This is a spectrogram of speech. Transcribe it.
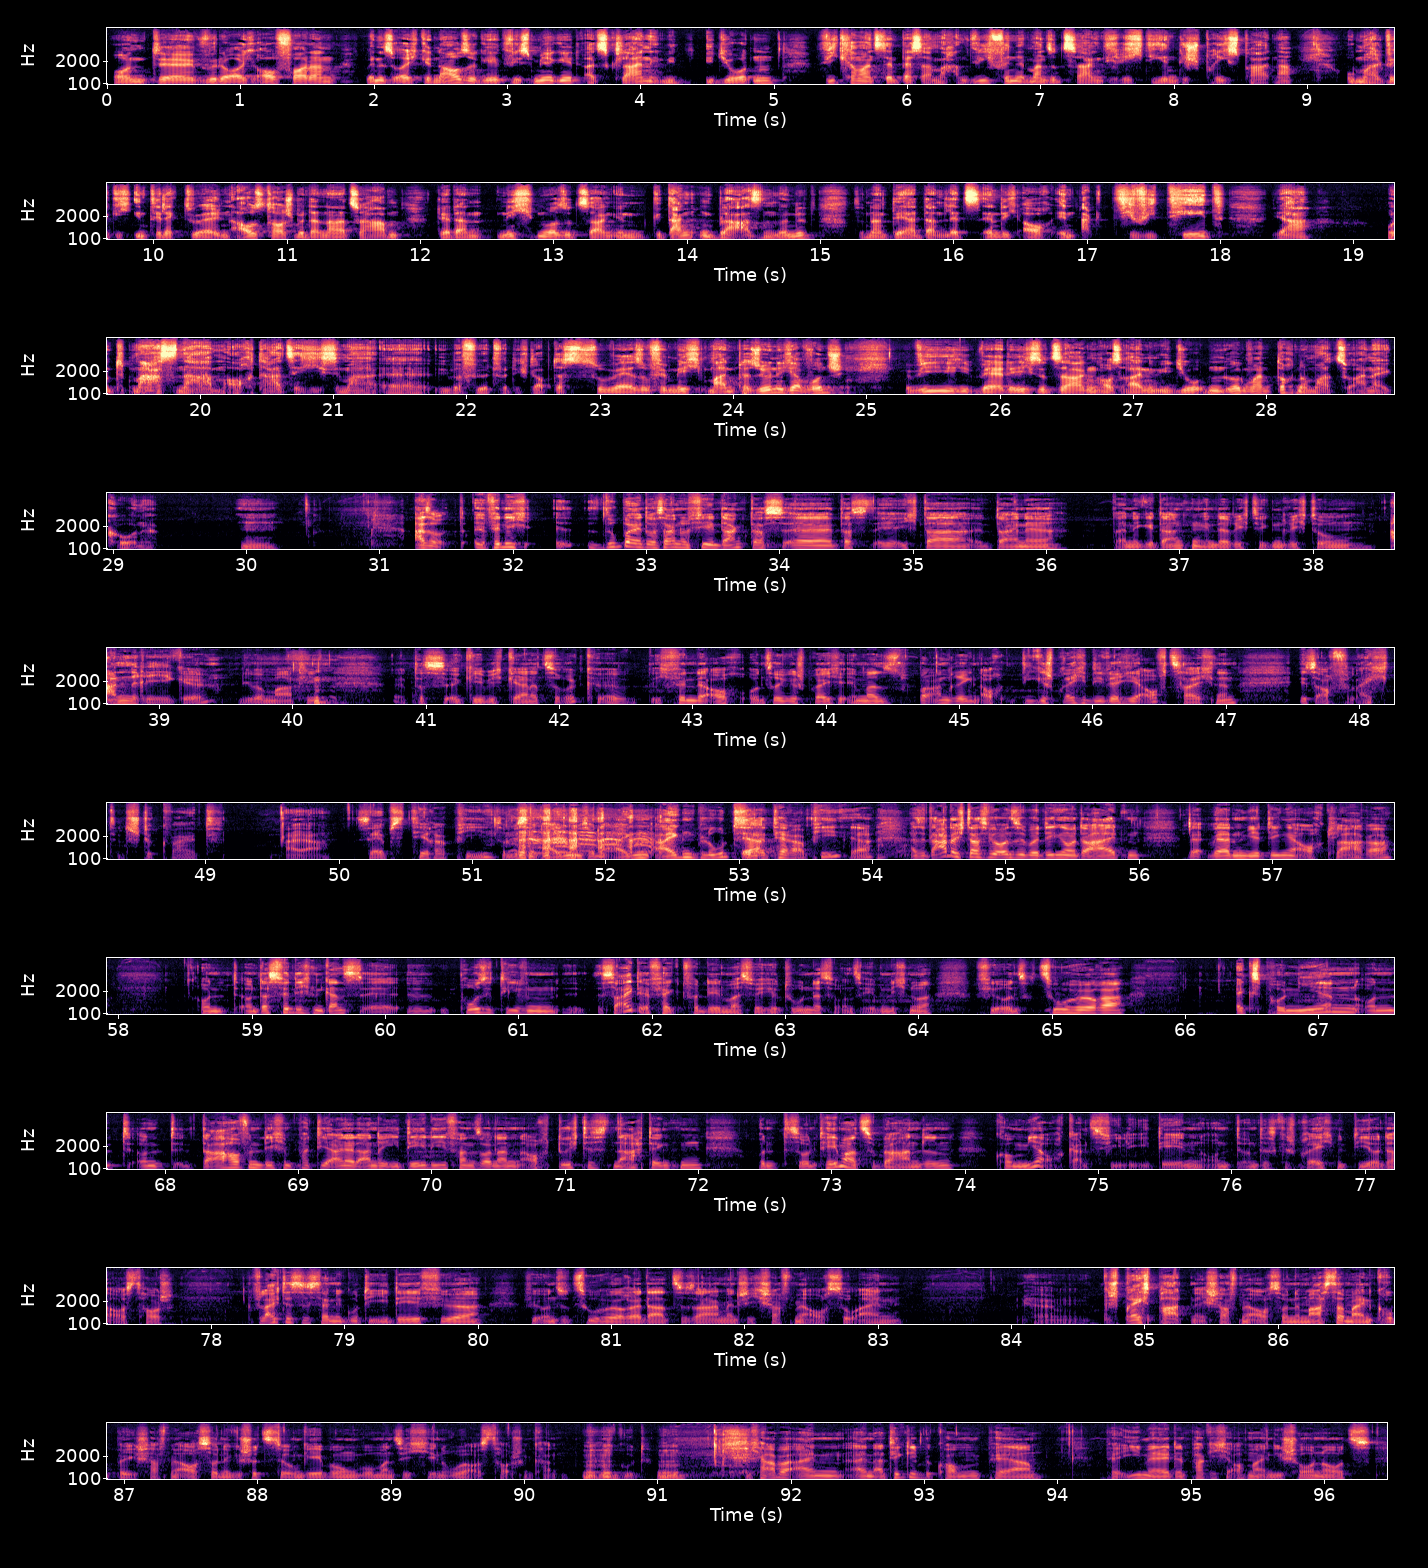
und äh, würde euch auffordern, wenn es euch genauso geht, wie es mir geht, als kleine Idioten, wie kann man es denn besser machen? Wie findet man sozusagen die richtigen Gesprächspartner, um halt wirklich intellektuellen Austausch miteinander zu haben, der dann nicht nur sozusagen in Gedankenblasen mündet, sondern der dann letztendlich auch in Aktivität, ja, und Maßnahmen auch tatsächlich immer äh, überführt wird. Ich glaube, das wäre so für mich mein persönlicher Wunsch. Wie werde ich sozusagen aus einem Idioten irgendwann doch nochmal zu einer Ikone? Mhm. Also, finde ich äh, super interessant und vielen Dank, dass, äh, dass ich da deine, deine Gedanken in der richtigen Richtung anrege, lieber Martin. Das äh, gebe ich gerne zurück. Ich finde auch unsere Gespräche immer super anregend. Auch die Gespräche, die wir hier aufzeichnen, ist auch vielleicht ein Stück weit, naja, Selbsttherapie, so ein bisschen Eigen, so eine Eigen, Eigenbluttherapie. Ja. ja. Also dadurch, dass wir uns über Dinge unterhalten, werden mir Dinge auch klarer. Und, und das finde ich einen ganz äh, positiven Side-Effekt von dem, was wir hier tun, dass wir uns eben nicht nur für unsere Zuhörer exponieren und, und da hoffentlich die eine oder andere Idee liefern, sondern auch durch das Nachdenken und so ein Thema zu behandeln, kommen mir auch ganz viele Ideen und, und das Gespräch mit dir und der Austausch. Vielleicht ist es eine gute Idee für, für unsere Zuhörer, da zu sagen, Mensch, ich schaffe mir auch so ein, ähm, Gesprächspartner, ich schaffe mir auch so eine Mastermind-Gruppe, ich schaffe mir auch so eine geschützte Umgebung, wo man sich in Ruhe austauschen kann. Mhm. Gut. Mhm. Ich habe einen, einen Artikel bekommen per per E-Mail, den packe ich auch mal in die Show Notes,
